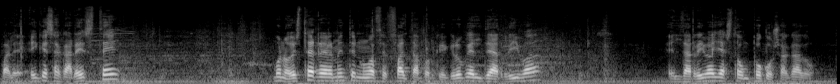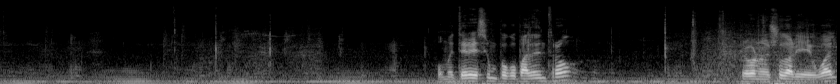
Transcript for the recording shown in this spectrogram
Vale, hay que sacar este. Bueno, este realmente no hace falta, porque creo que el de arriba... El de arriba ya está un poco sacado. O meter ese un poco para adentro pero bueno, eso daría igual.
